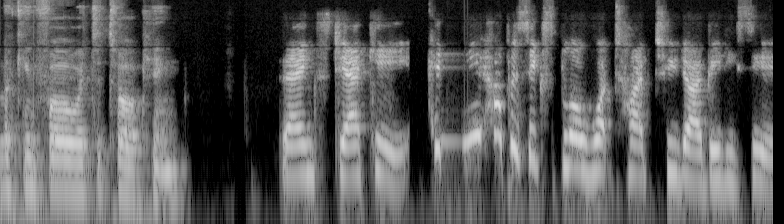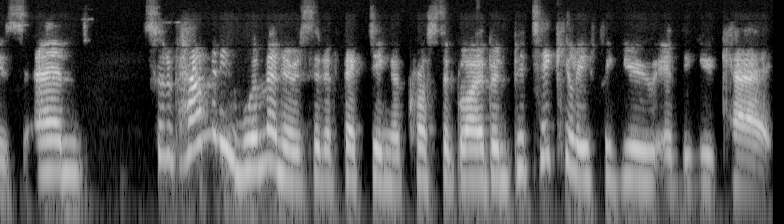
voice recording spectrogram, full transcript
Looking forward to talking. Thanks, Jackie. Can you help us explore what type 2 diabetes is and sort of how many women is it affecting across the globe, and particularly for you in the UK?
